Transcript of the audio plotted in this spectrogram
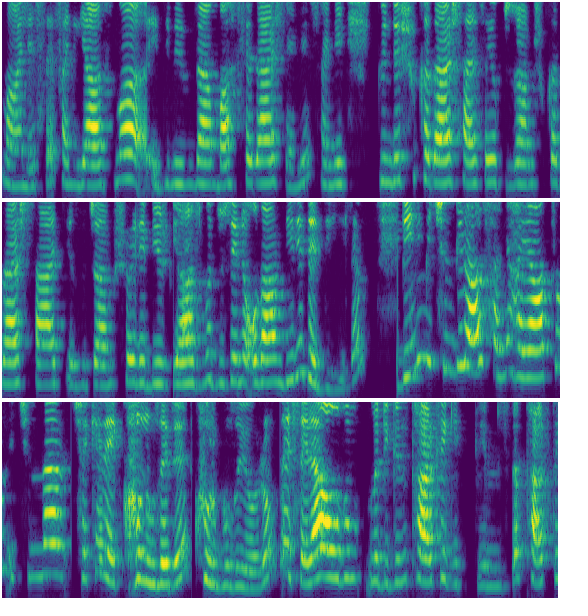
maalesef. Hani yazma edimimden bahsederseniz hani günde şu kadar sayfa yapacağım, şu kadar saat yazacağım, şöyle bir yazma düzeni olan biri de değilim. Benim için biraz hani hayatın içinden çekerek konuları kurguluyorum. Mesela oğlumla bir gün parka gittiğimizde parkta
